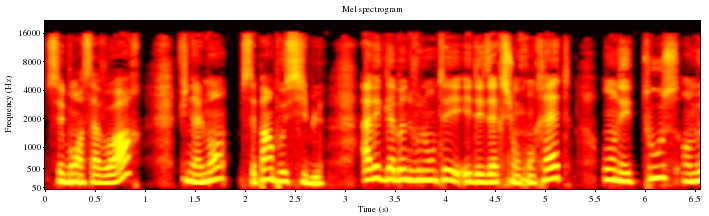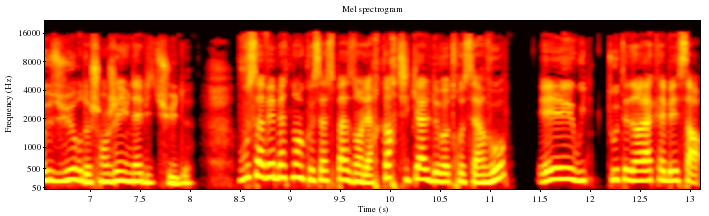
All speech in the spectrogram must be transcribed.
C'est bon à savoir. Finalement, c'est pas impossible. Avec de la bonne volonté et des actions concrètes, on est tous en mesure de changer une habitude. Vous savez maintenant que ça se passe dans l'air cortical de votre cerveau. Et oui, tout est dans la cabessa.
